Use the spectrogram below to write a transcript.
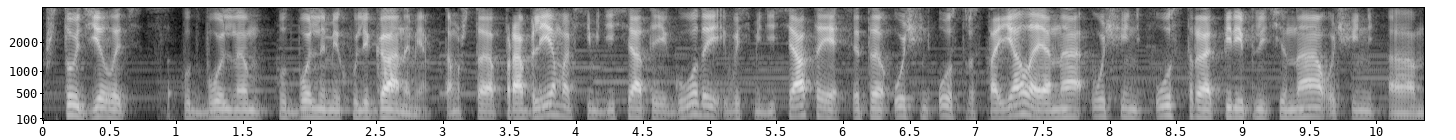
что делать с футбольным, футбольными хулиганами, потому что проблема в 70-е годы и 80-е это очень остро стояла, и она очень остро переплетена, очень э,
